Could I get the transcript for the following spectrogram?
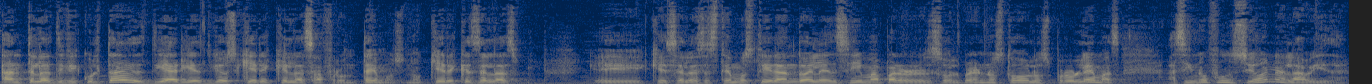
Ante las dificultades diarias, Dios quiere que las afrontemos, no quiere que se las, eh, que se las estemos tirando a Él encima para resolvernos todos los problemas. Así no funciona la vida.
